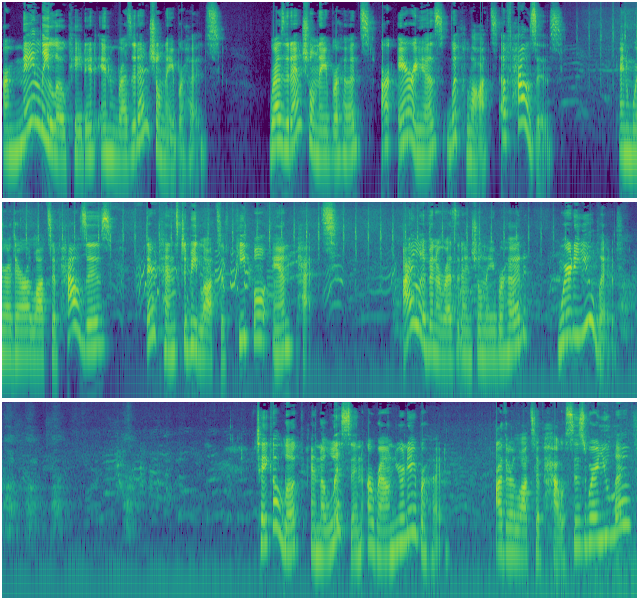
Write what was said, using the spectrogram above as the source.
are mainly located in residential neighborhoods. Residential neighborhoods are areas with lots of houses. And where there are lots of houses, there tends to be lots of people and pets. I live in a residential neighborhood. Where do you live? Take a look and a listen around your neighborhood. Are there lots of houses where you live?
